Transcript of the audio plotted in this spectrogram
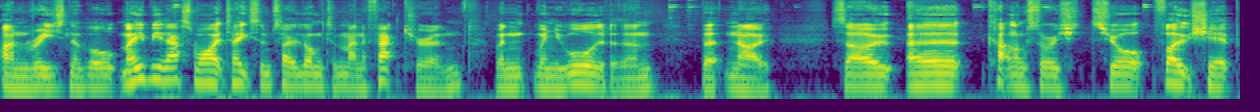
unreasonable. Maybe that's why it takes them so long to manufacture them when when you order them. But no. So, uh, cut long story sh- short, float ship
